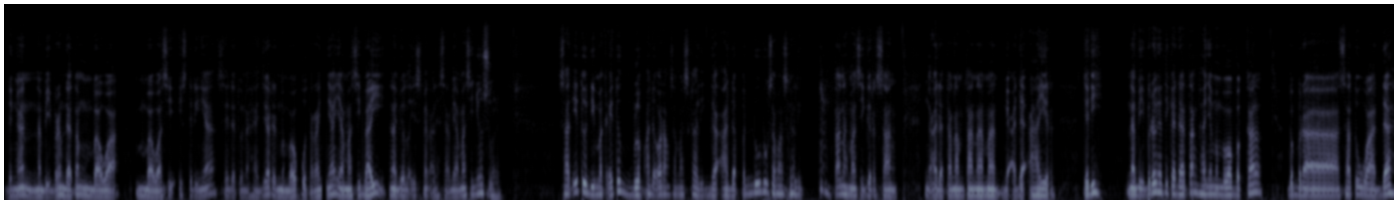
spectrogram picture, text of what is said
Dengan Nabi Ibrahim datang membawa membawa si istrinya Sayyidatuna Hajar dan membawa putranya yang masih bayi Nabi Allah Ismail alaihissalam yang masih nyusu. Saat itu di Makkah itu belum ada orang sama sekali, nggak ada penduduk sama sekali. Tanah masih gersang, nggak ada tanam-tanaman, nggak ada air. Jadi Nabi Ibrahim ketika datang hanya membawa bekal beberapa satu wadah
